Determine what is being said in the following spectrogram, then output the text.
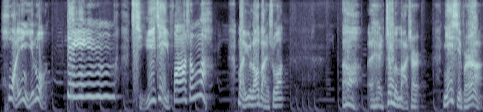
话音一落，叮，奇迹发生了。鳗鱼老板说：“啊，哎，这么码事儿，你媳妇儿啊，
